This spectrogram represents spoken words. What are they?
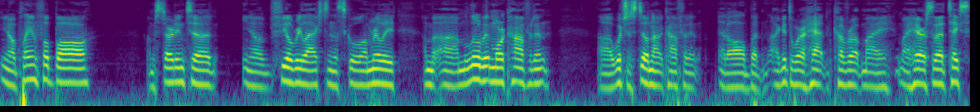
you know, playing football. I'm starting to, you know, feel relaxed in the school. I'm really, I'm, uh, I'm a little bit more confident, uh, which is still not confident at all. But I get to wear a hat and cover up my my hair, so that takes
